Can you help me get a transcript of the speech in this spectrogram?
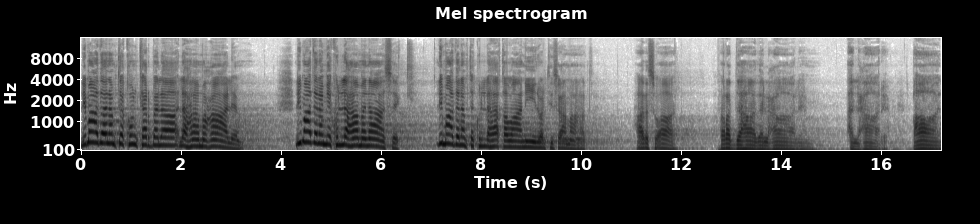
لماذا لم تكن كربلاء لها معالم؟ لماذا لم يكن لها مناسك؟ لماذا لم تكن لها قوانين والتزامات؟ هذا السؤال فرد هذا العالم. العارف. قال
